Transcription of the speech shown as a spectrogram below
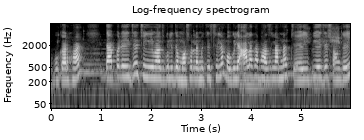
উপকার হয়। তারপরে এই যে চিংড়ি মাছগুলি যে মশলা মেখেছিলাম, ওগুলি আলাদা ভাজলাম না, এই পেঁয়াজের সঙ্গেই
